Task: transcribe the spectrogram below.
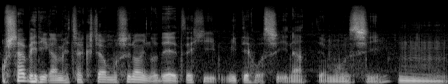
おしゃべりがめちゃくちゃ面白いのでぜひ見てほしいなって思うしうん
